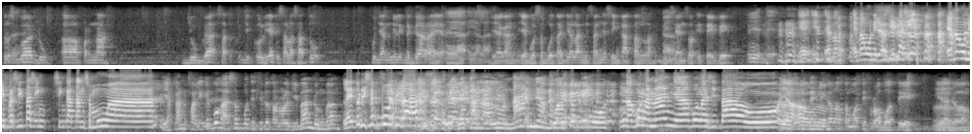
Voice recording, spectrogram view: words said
terus gue eh, pernah juga di kuliah di salah satu punya milik negara ya. Iya, iyalah. Ya kan? Ya gue sebut aja lah misalnya singkatan lah di Ah. sensor ITB. Iya, iya, iya, emang emang universitas emang universitas sing- singkatan semua. Ya kan paling enggak gue nggak sebut Institut Teknologi Bandung, Bang. Lah itu disebut lah. ya karena lu nanya gua sebut. Enggak, gua nggak nanya, gua ngasih tahu. Nah, ya Allah. teknikal otomotif robotik. Iya Hmm. dong.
